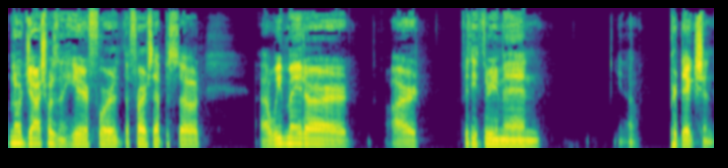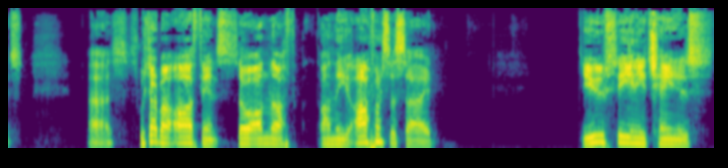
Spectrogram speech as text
I know Josh wasn't here for the first episode. Uh, we made our our 53 man, you know, predictions. Uh, so we talked about offense. So on the on the offensive side, do you see any changes?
